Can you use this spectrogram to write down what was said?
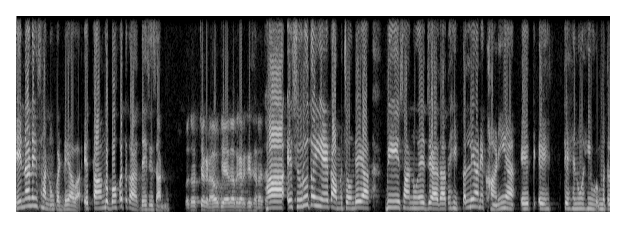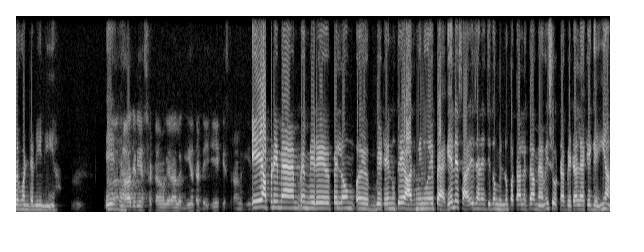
ਇਹਨਾਂ ਨੇ ਸਾਨੂੰ ਕੱਢਿਆ ਵਾ। ਇਹ ਤੰਗ ਬਹੁਤ ਕਰਦੇ ਸੀ ਸਾਨੂੰ। ਮਤਲਬ ਝਗੜਾ ਉਹ ਜਾਇਦਾਦ ਕਰਕੇ ਸਾਰਾ ਹਾਂ ਇਹ ਸ਼ੁਰੂ ਤੋਂ ਹੀ ਇਹ ਕੰਮ ਚਾਹੁੰਦੇ ਆ ਵੀ ਸਾਨੂੰ ਇਹ ਜਾਇਦਾਦ ਅਸੀਂ ਕੱਲਿਆਂ ਨੇ ਖਾਣੀ ਆ ਇਹ ਕਿਸੇ ਨੂੰ ਅਸੀਂ ਮਤਲਬ ਵੰਡਣੀ ਨਹੀਂ ਆ। ਹੂੰ। ਇਹ ਹੈ। ਆ ਜਿਹੜੀਆਂ ਸੱਟਾਂ ਵਗੈਰਾ ਲੱਗੀਆਂ ਤੁਹਾਡੇ ਇਹ ਕਿਸ ਤਰ੍ਹਾਂ ਲੱਗੀਆਂ? ਇਹ ਆਪਣੇ ਮੈਂ ਮੇਰੇ ਪਹਿਲੋਂ ਬੇਟੇ ਨੂੰ ਤੇ ਆਦਮੀ ਨੂੰ ਇਹ ਪੈ ਗਏ ਨੇ ਸਾਰੇ ਜਣੇ ਜਦੋਂ ਮੈਨੂੰ ਪਤਾ ਲੱਗਾ ਮੈਂ ਵੀ ਛੋਟਾ ਬੇਟਾ ਲੈ ਕੇ ਗਈ ਆ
